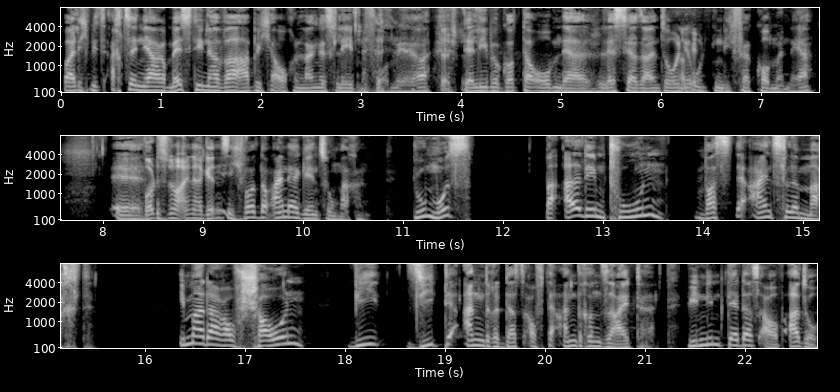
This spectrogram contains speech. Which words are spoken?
weil ich bis 18 Jahre Messdiener war, habe ich ja auch ein langes Leben vor mir. Ja. Der liebe Gott da oben, der lässt ja seinen Sohn Okay. hier unten nicht verkommen. Ja. Äh, Wolltest du noch eine ergänzen? ich wollte noch eine Ergänzung machen. Du musst bei all dem tun, was der Einzelne macht, immer darauf schauen, wie sieht der andere das auf der anderen Seite? Wie nimmt der das auf? Also,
